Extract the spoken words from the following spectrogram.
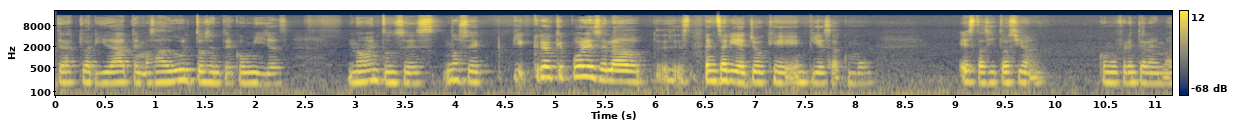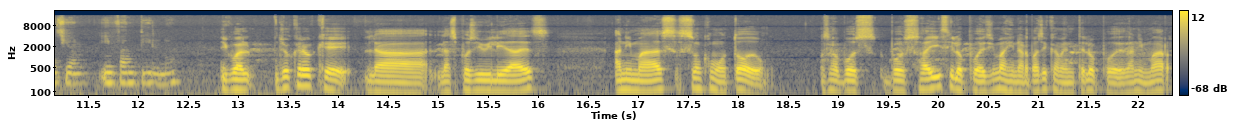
de actualidad, temas adultos, entre comillas, ¿no? Entonces, no sé, creo que por ese lado pensaría yo que empieza como esta situación, como frente a la animación infantil, ¿no? Igual, yo creo que la, las posibilidades animadas son como todo. O sea, vos, vos ahí si lo puedes imaginar, básicamente lo puedes animar.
